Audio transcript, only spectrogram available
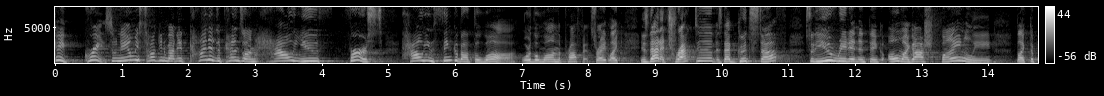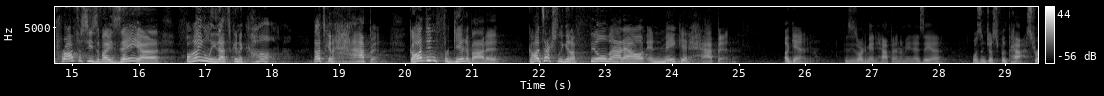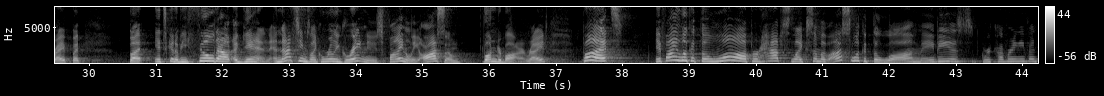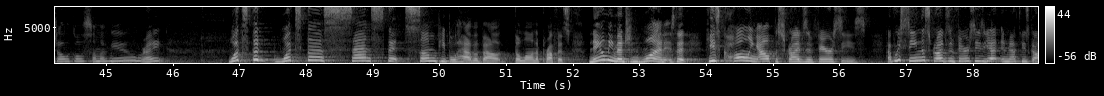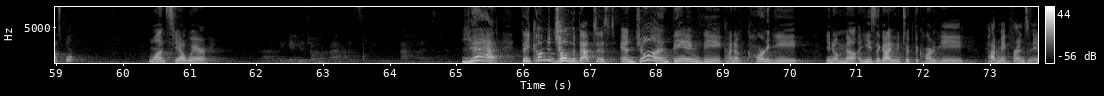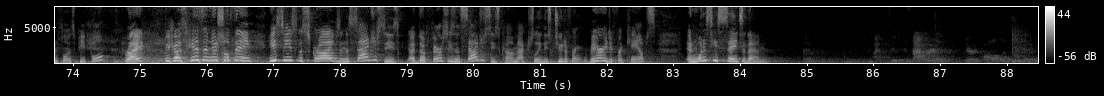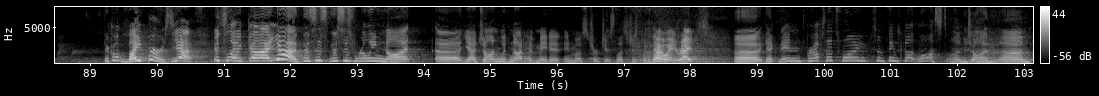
Okay, great. So Naomi's talking about it kind of depends on how you, first, how you think about the law or the law and the prophets, right? Like, is that attractive? Is that good stuff? So do you read it and think, oh my gosh, finally, like the prophecies of Isaiah, finally that's going to come. That's going to happen. God didn't forget about it. God's actually going to fill that out and make it happen again because he's already made it happen. I mean, Isaiah wasn't just for the past, right? But but it's going to be filled out again. And that seems like really great news. Finally, awesome, wunderbar, right? But if I look at the law, perhaps like some of us look at the law, maybe as recovering evangelicals, some of you, right? What's the, what's the sense that some people have about the law and the prophets? Naomi mentioned one is that he's calling out the scribes and Pharisees. Have we seen the scribes and Pharisees yet in Matthew's gospel? Once, yeah, where? Uh, they came to John the Baptist to be baptized. Yeah, they come to John the Baptist, and John, being the kind of Carnegie, you know, he's the guy who took the Carnegie how to make friends and influence people, right? Because his initial thing, he sees the scribes and the Sadducees, uh, the Pharisees and Sadducees come, actually, these two different, very different camps. And what does he say to them? They're called vipers. Yeah, it's like uh, yeah, this is this is really not. Uh, yeah, John would not have made it in most churches. Let's just put it that way, right? Uh, and perhaps that's why some things got lost on John. Um,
